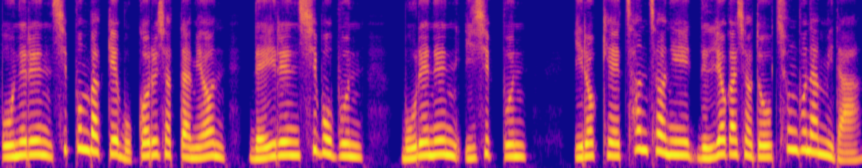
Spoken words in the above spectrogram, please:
오늘은 10분밖에 못 걸으셨다면 내일은 15분, 모레는 20분, 이렇게 천천히 늘려가셔도 충분합니다.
